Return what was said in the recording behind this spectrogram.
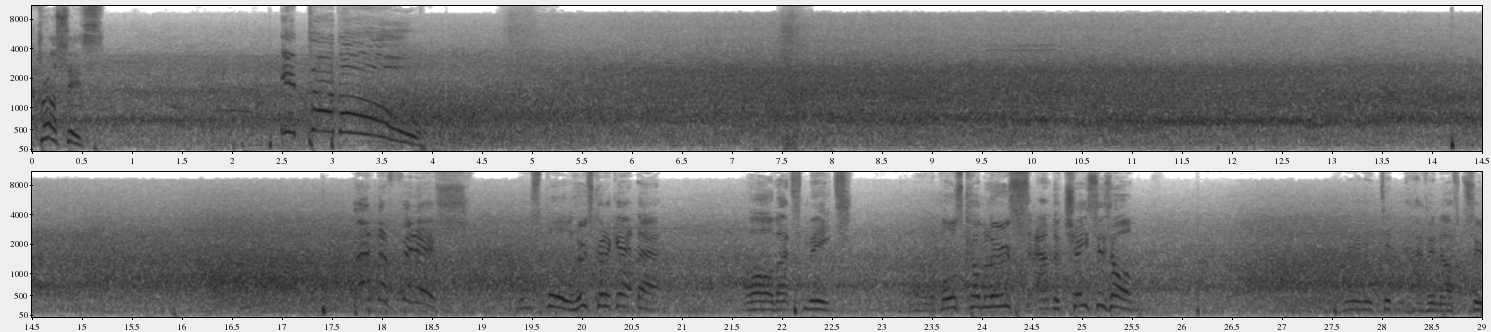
crosses. Ibarbo! And the finish! Loose ball, who's going to get that? Oh, that's neat. The ball's come loose and the chase is on. Really didn't have enough to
